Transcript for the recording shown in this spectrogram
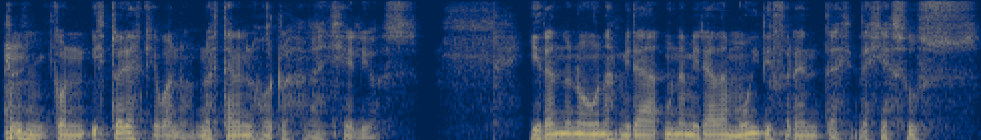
con historias que, bueno, no están en los otros Evangelios. Y dándonos una mirada, una mirada muy diferente de Jesús.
